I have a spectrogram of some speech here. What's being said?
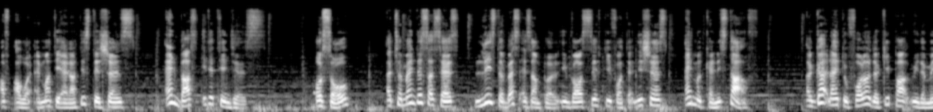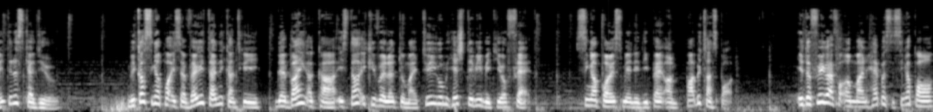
of our MRT and LRT stations and bus interchanges. Also, a tremendous success leads the best example involves safety for technicians and mechanic staff, a guideline to follow to keep up with the maintenance schedule. Because Singapore is a very tiny country, that buying a car is now equivalent to my 3-room HDB BTO flat. Singaporeans mainly depend on public transport. If the free ride for a month happens in Singapore,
